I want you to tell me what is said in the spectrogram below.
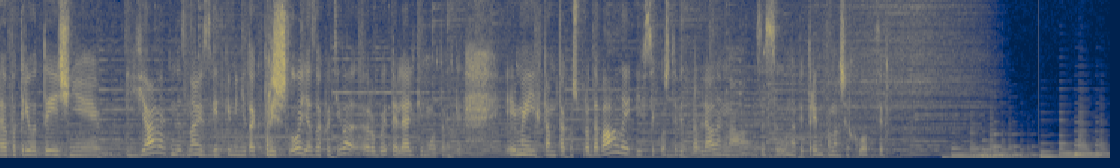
е, патріотичні. Я не знаю, звідки мені так прийшло. Я захотіла робити ляльки-мотанки. І ми їх там також продавали, і всі кошти відправляли на ЗСУ на підтримку наших хлопців. Thank you.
